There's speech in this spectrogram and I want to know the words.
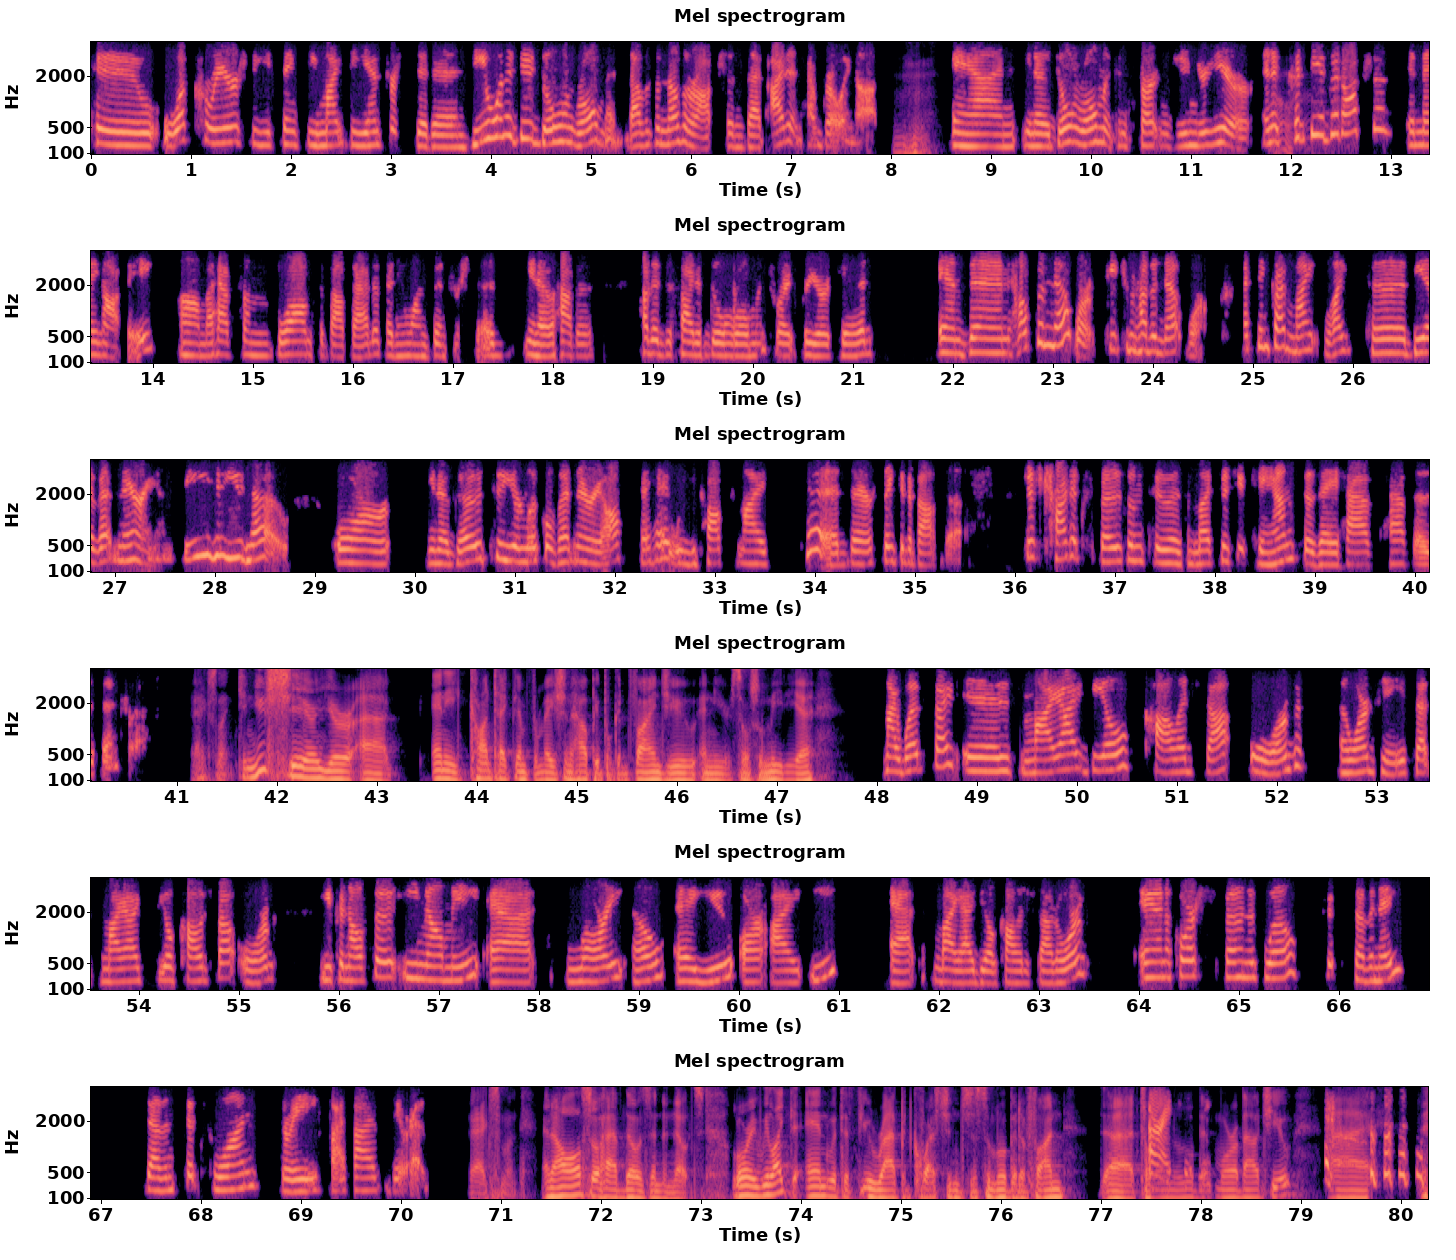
to what careers do you think you might be interested in? Do you want to do dual enrollment? That was another option that I didn't have growing up. Mm-hmm. And, you know, dual enrollment can start in junior year and it oh. could be a good option. It may not be. Um, I have some blogs about that if anyone's interested, you know, how to how to decide if dual enrollment's right for your kid. And then help them network, teach them how to network. I think I might like to be a veterinarian. See who you know, or you know, go to your local veterinary office. Say, hey, will you talk to my kid? They're thinking about this. Just try to expose them to as much as you can, so they have have those interests. Excellent. Can you share your uh, any contact information, how people can find you, and your social media? My website is myidealcollege.org, O-R-G. That's myidealcollege.org. You can also email me at Laurie, L-A-U-R-I-E, at myidealcollege.org. And of course, phone as well, 678 761 3550. Excellent. And I'll also have those in the notes. Laurie, we like to end with a few rapid questions, just a little bit of fun uh, to All learn right. a little bit more about you. Uh,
